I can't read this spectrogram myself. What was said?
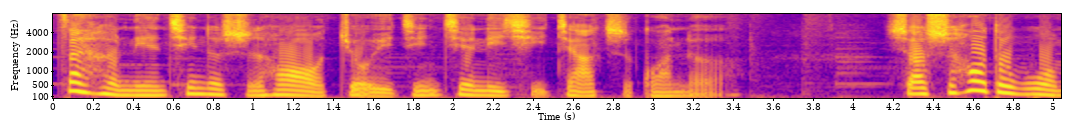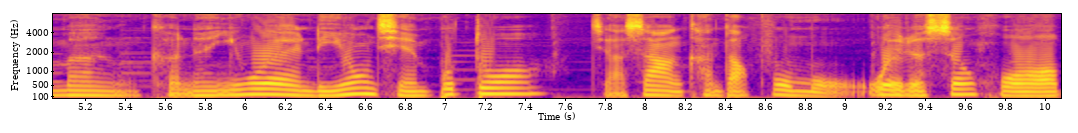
在很年轻的时候就已经建立起价值观了。小时候的我们，可能因为零用钱不多，加上看到父母为了生活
